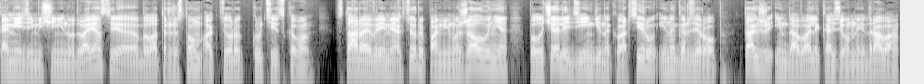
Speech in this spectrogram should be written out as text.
Комедия «Мещанин во дворянстве» э, была торжеством актера Крутицкого. В старое время актеры, помимо жалования, получали деньги на квартиру и на гардероб, также им давали казенные дрова.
